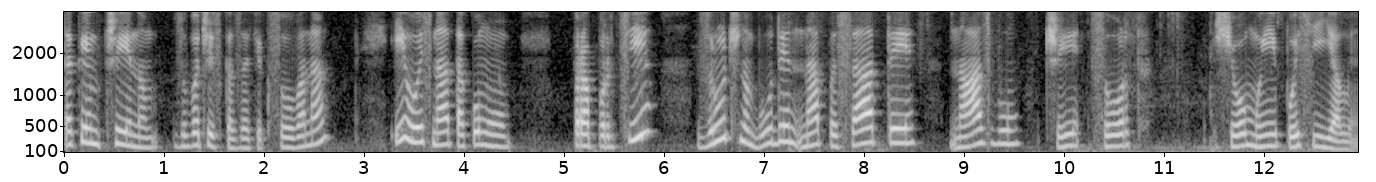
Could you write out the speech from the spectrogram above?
Таким чином зубочистка зафіксована. І ось на такому прапорці зручно буде написати назву чи сорт, що ми посіяли.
